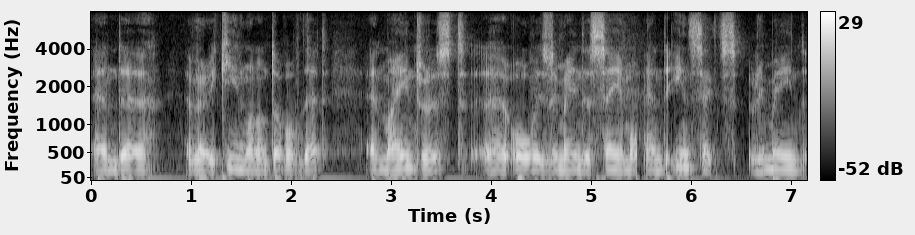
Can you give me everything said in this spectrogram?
and uh, a very keen one on top of that. And my interest uh, always remained the same, and the insects remained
